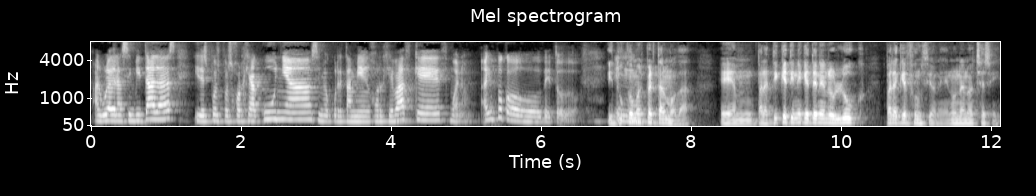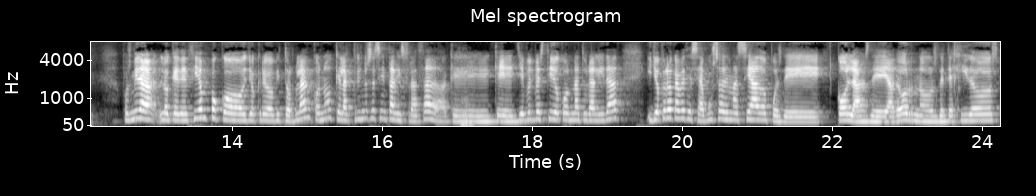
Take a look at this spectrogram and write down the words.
alguna de las invitadas y después pues Jorge Acuña, se me ocurre también Jorge Vázquez, bueno, hay un poco de todo. Y tú Eh, como experta en moda, em, para ti, ¿qué tiene que tener un look para que funcione en una noche así? Pues mira, lo que decía un poco, yo creo, Víctor Blanco, ¿no? Que la actriz no se sienta disfrazada, que, que lleve el vestido con naturalidad. Y yo creo que a veces se abusa demasiado pues, de colas, de adornos, de tejidos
